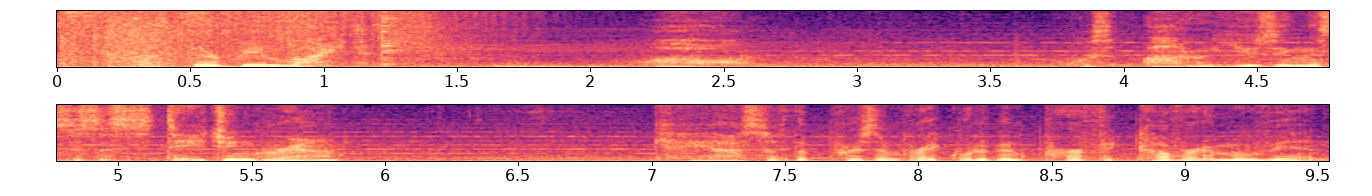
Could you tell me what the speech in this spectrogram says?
Let there be light. Was Otto using this as a staging ground? Chaos of the prison break would have been perfect cover to move in.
